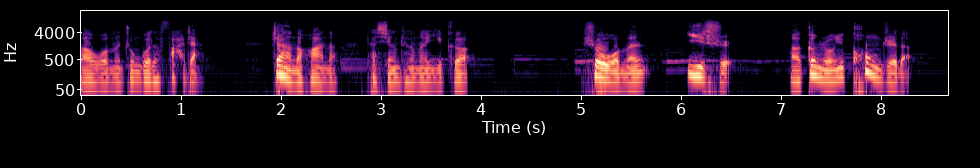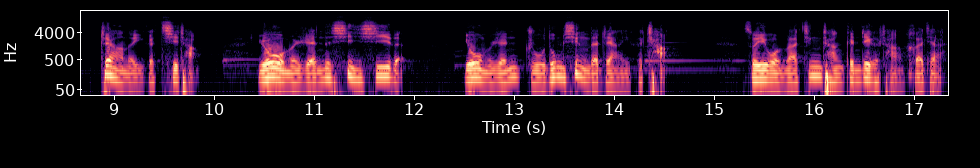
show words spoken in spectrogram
啊，我们中国的发展，这样的话呢，它形成了一个受我们意识啊更容易控制的这样的一个气场，有我们人的信息的，有我们人主动性的这样一个场，所以我们要经常跟这个场合起来。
